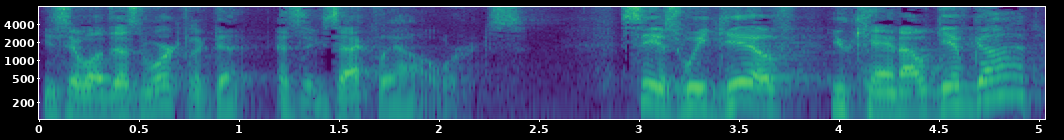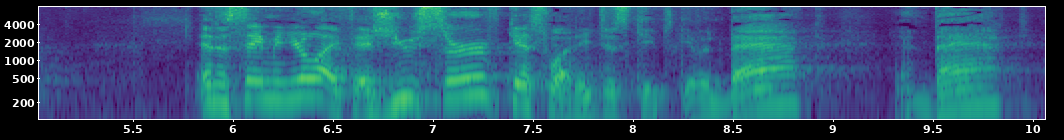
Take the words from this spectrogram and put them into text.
You say, well, it doesn't work like that. That's exactly how it works. See, as we give, you can't outgive God. And the same in your life. As you serve, guess what? He just keeps giving back and back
